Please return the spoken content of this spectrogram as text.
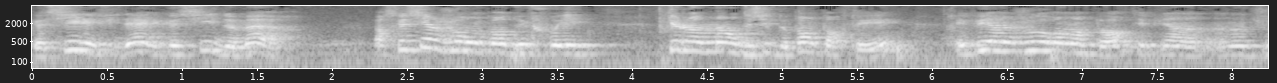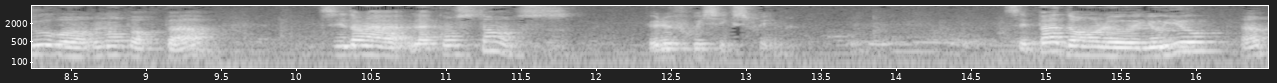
que s'il est fidèle, que s'il demeure. Parce que si un jour on porte du fruit, que le lendemain on décide de ne pas en porter, et puis un jour on en porte, et puis un, autre jour on n'en porte pas, c'est dans la, constance que le fruit s'exprime. C'est pas dans le yo-yo, hein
